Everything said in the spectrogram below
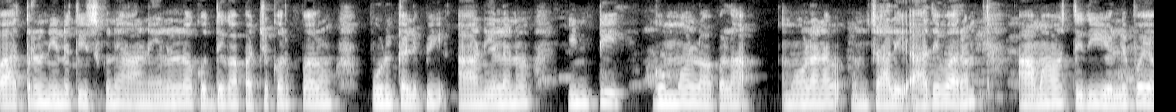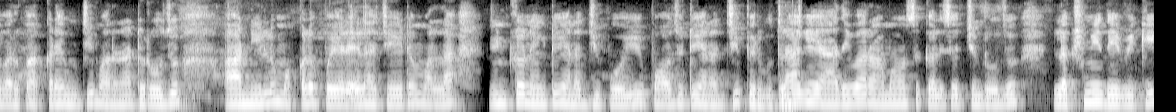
పాత్రలో నీళ్ళు తీసుకుని ఆ నీళ్ళలో కొద్దిగా పచ్చకర్పూరం పొడి కలిపి ఆ నీళ్ళను ఇంటి గుమ్మం లోపల మూలన ఉంచాలి. ఆదివారం అమావాస్య తిథి వెళ్ళిపోయే వరకు అక్కడే ఉంచి మరునాటి రోజు ఆ నీళ్ళు మొక్కలకు పోయాలి. ఇలా చేయడం వల్ల ఇంట్లో నెగెటివ్ ఎనర్జీ పోయి పాజిటివ్ ఎనర్జీ పెరుగుతుంది. అలాగే ఆదివారం అమావాస్య కలిసి వచ్చిన రోజు లక్ష్మీదేవికి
